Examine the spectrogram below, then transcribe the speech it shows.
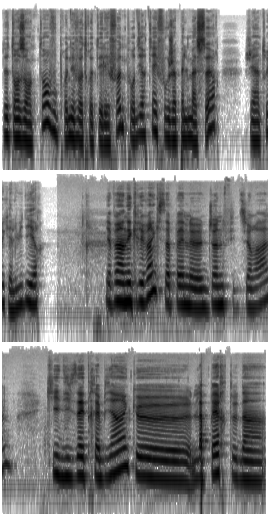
de temps en temps, vous prenez votre téléphone pour dire, tiens, il faut que j'appelle ma sœur, j'ai un truc à lui dire. Il y avait un écrivain qui s'appelle euh, John Fitzgerald qui disait très bien que la perte d'un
